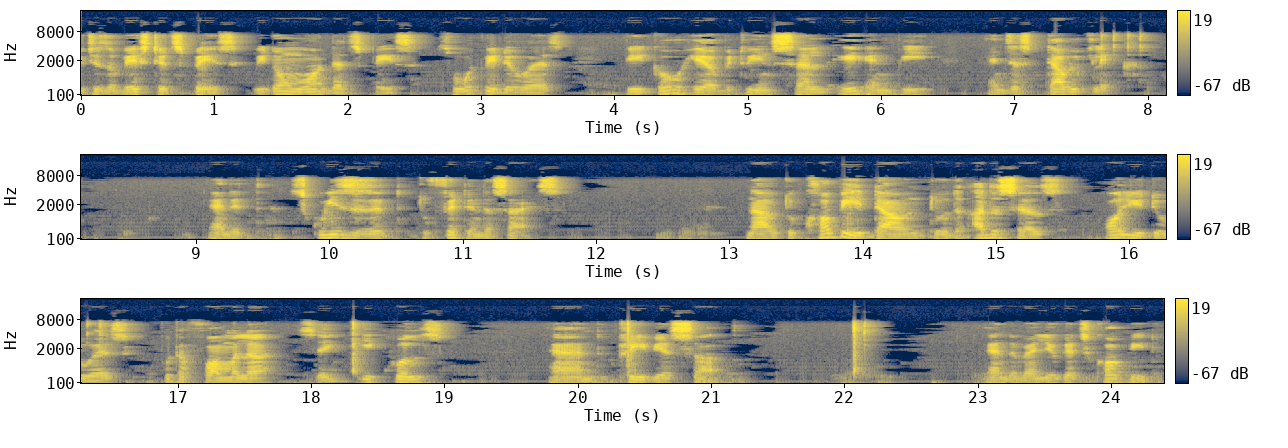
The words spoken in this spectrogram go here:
which is a wasted space. We don't want that space. So what we do is we go here between cell A and B and just double click and it squeezes it to fit in the size. Now to copy it down to the other cells all you do is put a formula saying equals and the previous cell and the value gets copied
